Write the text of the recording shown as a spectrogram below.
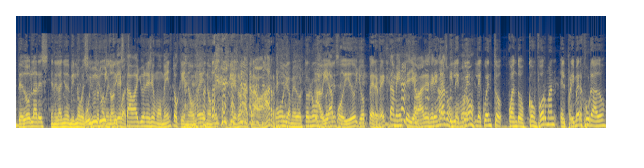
de dólares en el año de Uy, 1994. uy, uy, ¿dónde estaba yo en ese momento que no me, no me pusieron a trabajar? Óigame, doctor, ¿cómo Había podido yo perfectamente llevar ese Venga, caso. y le, ¿cómo cuen- no? le cuento, cuando conforman el primer jurado,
